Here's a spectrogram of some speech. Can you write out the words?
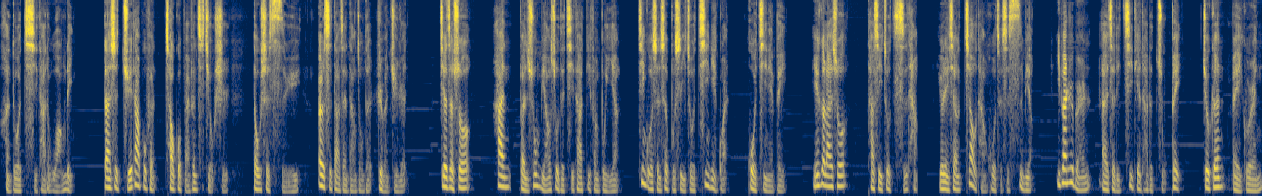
很多其他的亡灵，但是绝大部分超过百分之九十都是死于二次大战当中的日本军人。接着说，和本书描述的其他地方不一样，靖国神社不是一座纪念馆或纪念碑，严格来说，它是一座祠堂，有点像教堂或者是寺庙。一般日本人来这里祭奠他的祖辈，就跟美国人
